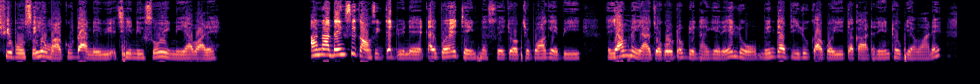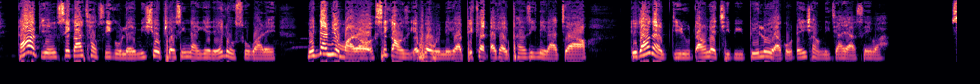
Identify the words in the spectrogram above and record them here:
ရွှေဘိုဆေးရုံမှာကုသနေပြီးအခြေအနေဆိုးရိမ်နေရပါတယ်။အာနာဒိန်းစစ်ကောင်စီတပ်တွေနဲ့တိုက်ပွဲအကြိမ်20ကျော်ဖြစ်ပွားခဲ့ပြီးအယောက်200ကျော်ကိုတုတ်တင်နိုင်ခဲ့တယ်လို့မင်းတပ်ပြည်လူ့ကာကွယ်ရေးတပ်ကသတင်းထုတ်ပြန်ပါတယ်။ဒါအပြင်စစ်ကား6စီးကိုလည်းမိရှို့ဖျက်ဆီးနိုင်ခဲ့တယ်လို့ဆိုပါတယ်။မင်းတပ်မြို့မှာတော့စစ်ကောင်စီအဖွဲ့ဝင်တွေကပြစ်ခတ်တိုက်ခိုက်ဖမ်းဆီးနေတာကြောင့်ဒေသခံပြည်သူတောင်းတဲ့ချီပြီးဘေးလွတ်ရာကိုတိမ်းရှောင်နေကြရဆဲပါ။ စ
